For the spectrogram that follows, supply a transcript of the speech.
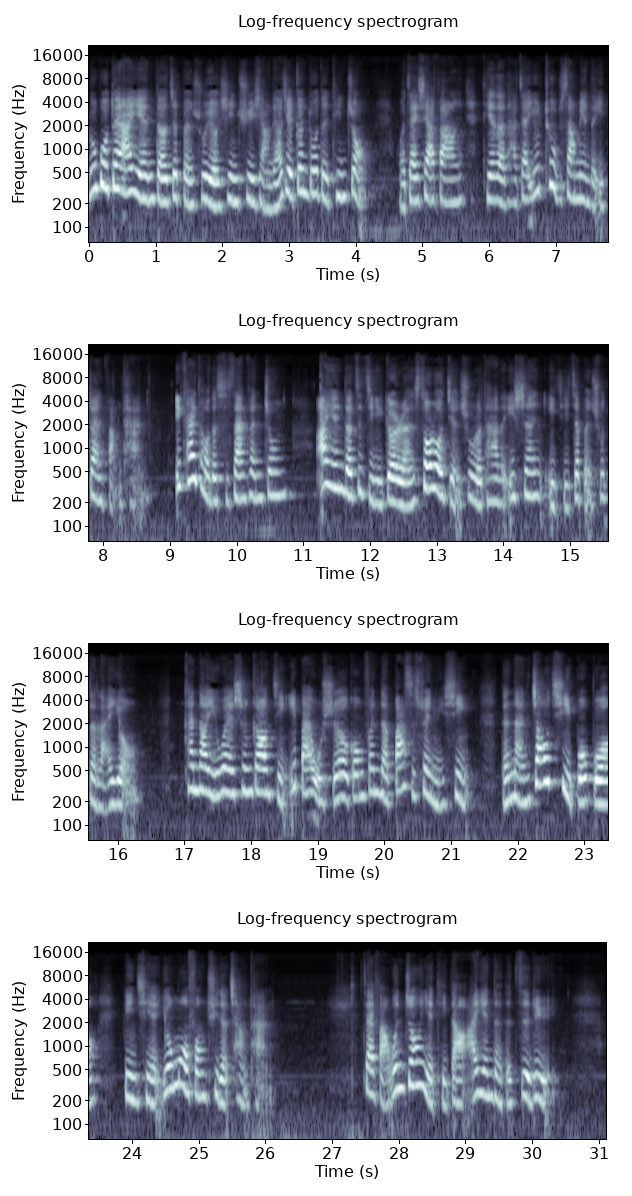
如果对阿言德这本书有兴趣，想了解更多的听众，我在下方贴了他在 YouTube 上面的一段访谈。一开头的十三分钟。”阿言德自己一个人 solo 简述了他的一生以及这本书的来由。看到一位身高仅一百五十二公分的八十岁女性，仍然朝气勃勃，并且幽默风趣的畅谈。在访问中也提到阿言德的自律。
